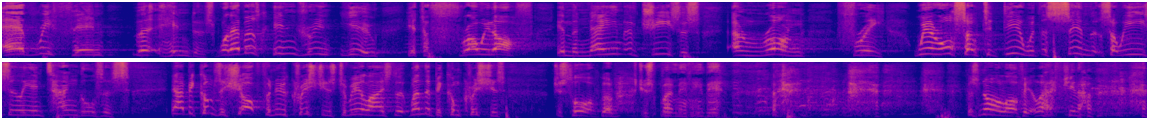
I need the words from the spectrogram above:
everything that hinders. Whatever's hindering you, you have to throw it off in the name of Jesus and run free. We're also to deal with the sin that so easily entangles us. Now, it becomes a shock for new Christians to realize that when they become Christians, just thought, oh, I've got just make me a bit. Okay. There's not a lot of it left, you know.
